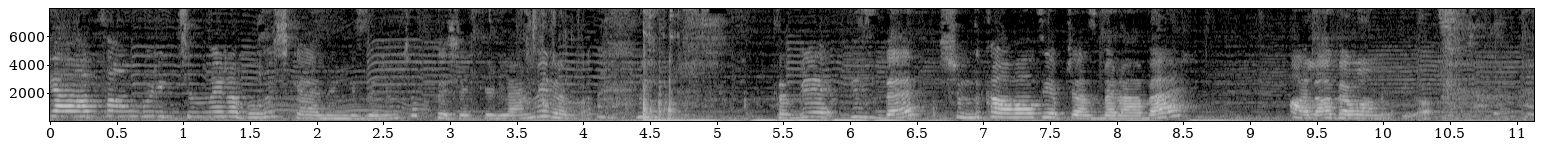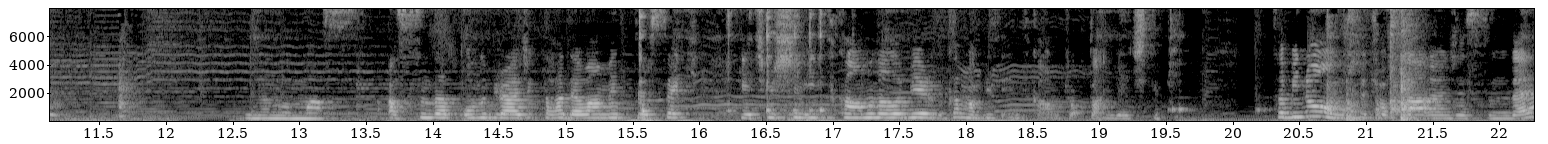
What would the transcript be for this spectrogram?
Ya Tamburik'cim merhaba, hoş geldin güzelim. Çok teşekkürler, merhaba. Tabii biz de şimdi kahvaltı yapacağız beraber. Hala devam ediyor. İnanılmaz. Aslında onu birazcık daha devam ettirsek geçmişin intikamını alabilirdik ama biz intikamı çoktan geçtik. Tabii ne olmuştu çok daha öncesinde?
